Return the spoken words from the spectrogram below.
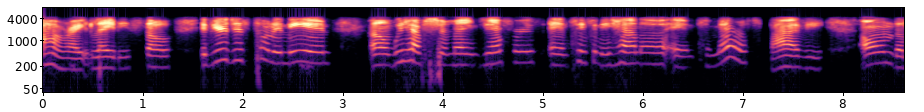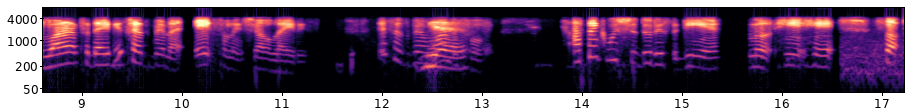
All right, ladies. So if you're just tuning in, um, we have Charmaine Jeffers and Tiffany Hanna and Tamara Spivey on the line today. This has been an excellent show, ladies. This has been Yes. wonderful. I think we should do this again. Look, hint, hint. So,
